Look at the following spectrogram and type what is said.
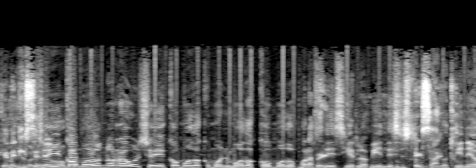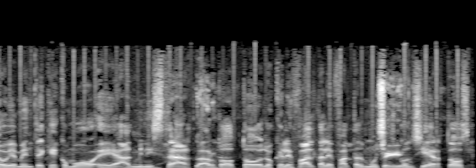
¿qué me dicen? Se oye cómodo, ¿no, Raúl? Se oye cómodo, como en modo cómodo, por así Sí. decirlo. Bien, dices tú. Exacto. Digo, tiene obviamente que como eh, administrar. Claro. todo, todo lo que le falta. Le faltan muchos Sí. conciertos.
